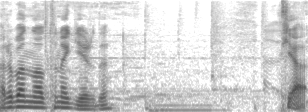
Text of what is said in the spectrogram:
Arabanın altına girdi. Ya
